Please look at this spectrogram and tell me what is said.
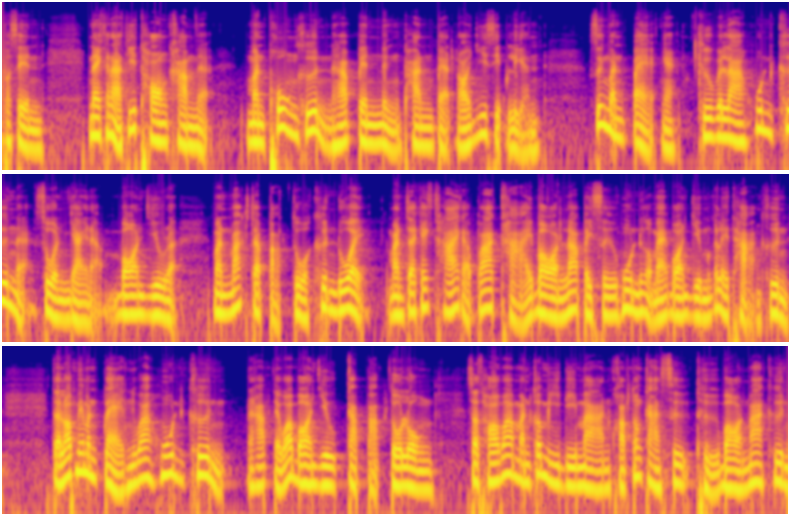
1.45%ในขณะที่ทองคำเนี่ยมันพุ่งขึ้นนะครับเป็น 1,820 เหรียญซึ่งมันแปลกไงคือเวลาหุ้นขึ้นน่ะส่วนใหญ่น่ะบอลยิวน่ะมันมักจะปรับตัวขึ้นด้วย มันจะคล้ายๆ กับว่าขายบอลแล้วไปซื้อหุ้นนึกออกไหมบอลยิวมันก็เลยถ่างขึ้น แต่รอบนี้มันแปลกที่ว่าหุ้นขึ้น นะครับแต่ว่าบอลยิวกลับปรับตัวลง สะท้อนว่ามันก็มีดีมานความต้องการซื้อถือบอลมากขึ้น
